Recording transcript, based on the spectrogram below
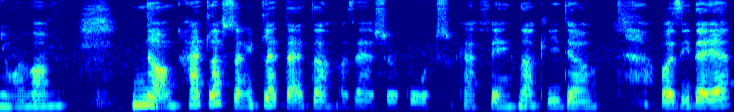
Jól van. Na, hát lassan itt letelt az első coach kávénknak így a, az ideje.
